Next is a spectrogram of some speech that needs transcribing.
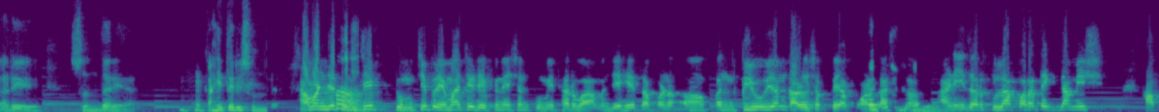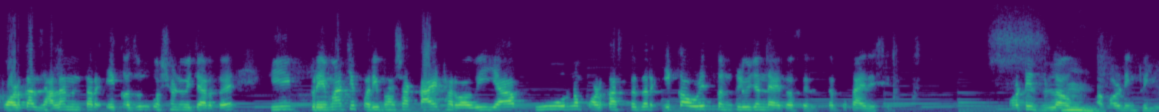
अरे सुंदर आहे काहीतरी सुंदर. हा म्हणजे तुमची तुमची प्रेमाची डेफिनेशन तुम्ही ठरवा. म्हणजे हेच आपण कन्क्लुजन काढू शकतो या पॉडकास्टचं आणि जर तुला परत एकदा मी हा पॉडकास्ट झाल्यानंतर एक अजून क्वेश्चन विचारतोय की प्रेमाची परिभाषा काय ठरवावी? या पूर्ण पॉडकास्टचं जर एका ओळीत कन्क्लुजन द्यायचं असेल तर तू काय देशील? What is love according to you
